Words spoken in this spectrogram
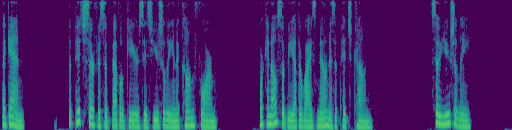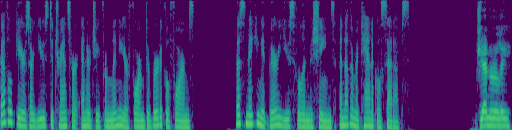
Again, the pitch surface of bevel gears is usually in a cone form, or can also be otherwise known as a pitch cone. So, usually, bevel gears are used to transfer energy from linear form to vertical forms, thus making it very useful in machines and other mechanical setups. Generally,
